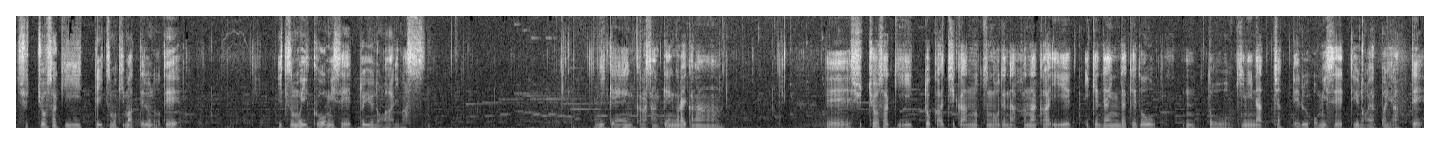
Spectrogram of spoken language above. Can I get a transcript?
出張先っていつも決まってるので、いつも行くお店というのがあります。2軒から3軒ぐらいかな。で、出張先とか時間の都合でなかなか家行けないんだけど、うんと、気になっちゃってるお店っていうのがやっぱりあって、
